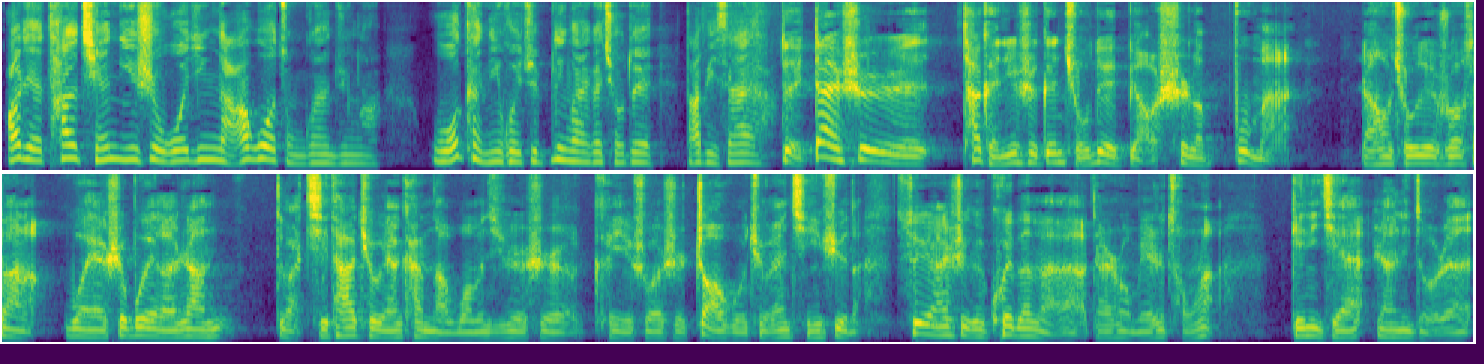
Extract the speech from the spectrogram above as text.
而且他的前提是我已经拿过总冠军了，我肯定会去另外一个球队打比赛啊。对，但是他肯定是跟球队表示了不满，然后球队说算了，我也是为了让对吧其他球员看到我们其实是可以说是照顾球员情绪的，虽然是个亏本买卖，但是我们也是从了，给你钱让你走人，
